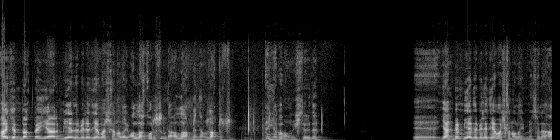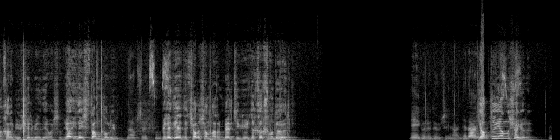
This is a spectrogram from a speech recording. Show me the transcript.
Aycem bak ben yarın bir yerde belediye başkanı olayım. Allah korusun da Allah'ım benden uzak tutsun. Ben yapamam bu işleri de. Ee, yani ben bir yerde belediye başkanı olayım mesela. Ankara Büyükşehir Belediye Başkanı. Ya da İstanbul'da olayım. Ne yapacaksınız? Belediyede çalışanların belki yüzde kırkını döverim. Neye göre döveceğini? Yani neden Yaptığı yanlışa göre. Hmm.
